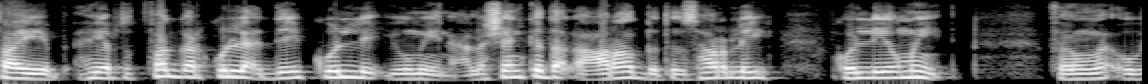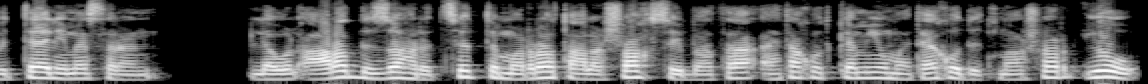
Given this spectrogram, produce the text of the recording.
طيب هي بتتفجر كل قد إيه؟ كل يومين. علشان كده الأعراض بتظهر لي كل يومين. وبالتالي مثلا لو الأعراض دي ظهرت ست مرات على شخص يبقى تا- هتاخد كام يوم؟ هتاخد 12 يوم.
